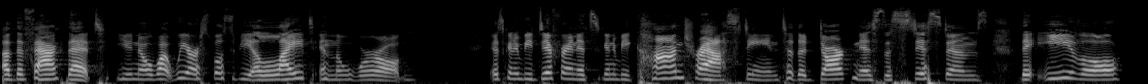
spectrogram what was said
of the fact that, you know what, we are supposed to be a light in the world. It's going to be different. It's going to be contrasting to the darkness, the systems, the evil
